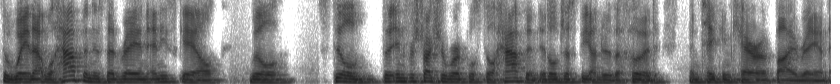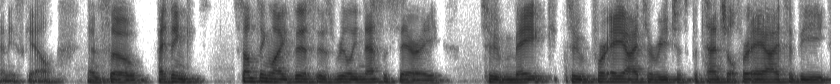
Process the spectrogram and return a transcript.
the way that will happen is that Ray and Anyscale will still, the infrastructure work will still happen. It'll just be under the hood and taken care of by Ray and Anyscale. And so I think something like this is really necessary to make to for AI to reach its potential, for AI to be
